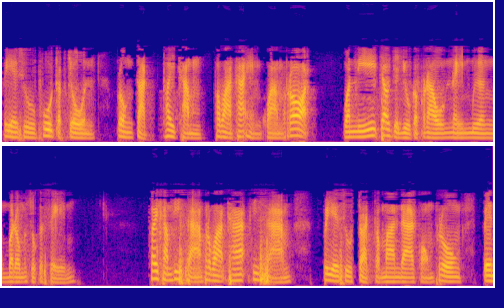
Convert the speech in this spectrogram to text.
พระเยซูพูดกับโจรพระองค์ตัดถ้อยคำพระวาทาแห่งความรอด วันนี้เจ้าจะอยู่กับเราในเมืองบรมสุขเกษมถ้อยคำที่สามพระวาทะที่สามพระเยซูตรัสกับมารดาของพระองค์เป็น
